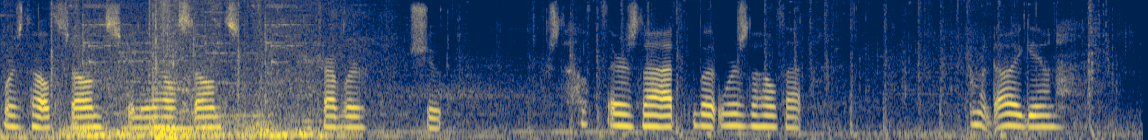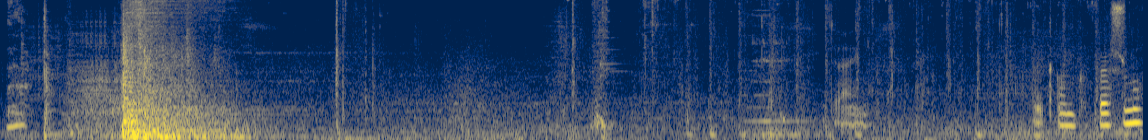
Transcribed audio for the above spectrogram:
Where's the health stones? Give me the health stones. Traveler, shoot. Where's the health? There's that, but where's the health at? I'm gonna die again. Like unprofessional.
